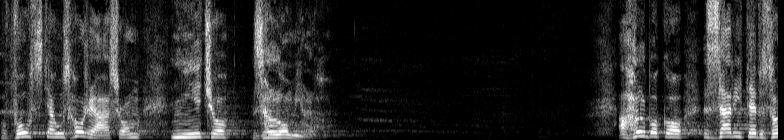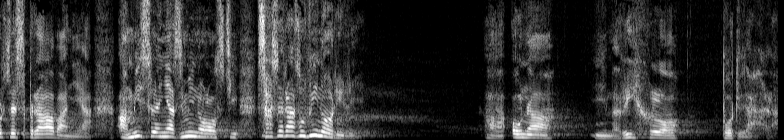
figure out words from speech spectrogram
vo vzťahu s Hožášom niečo zlomilo. a hlboko zarité vzorce správania a myslenia z minulosti sa zrazu vynorili. A ona im rýchlo podľahla.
